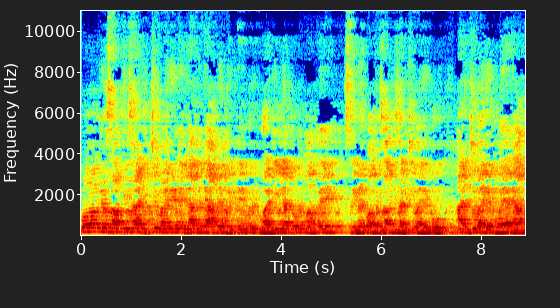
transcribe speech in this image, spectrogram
കോൺഗ്രസ് ഓഫീസ് അടിച്ചു വാരിയത് എല്ലാം തന്നെ ആഗ്രഹമായിട്ട് ഒരു വഴിയില്ലാത്തതുകൊണ്ട് മാത്രമേ സ്ത്രീകൾ കോൺഗ്രസ് ഓഫീസ് അടിച്ചു വാരി പോകും. അടിച്ചു വാരി പോയ രാധ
